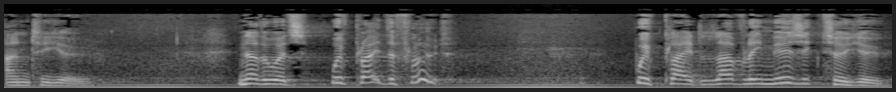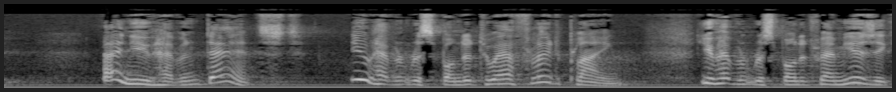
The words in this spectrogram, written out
unto you. In other words, we've played the flute. We've played lovely music to you, and you haven't danced. You haven't responded to our flute playing. You haven't responded to our music.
